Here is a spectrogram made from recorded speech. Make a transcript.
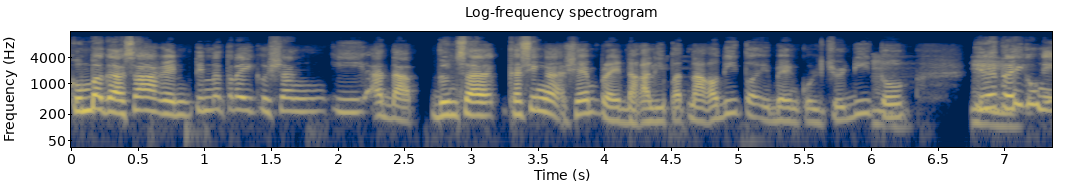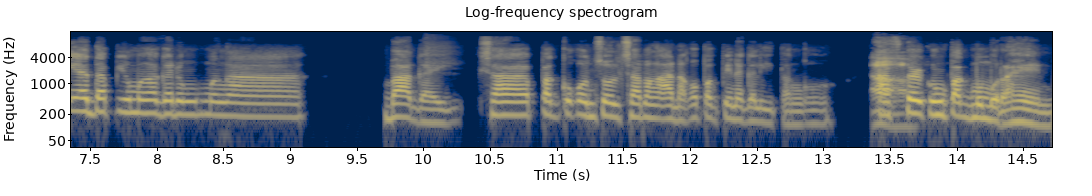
kumbaga sa akin, tinatry ko siyang i-adapt dun sa, kasi nga, syempre, nakalipat na ako dito, iba yung culture dito. Mm. Tinatry kong i-adapt yung mga ganong mga bagay sa pagkukonsult sa mga anak ko pag pinagalitan ko. Oo. After kong pagmumurahin.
